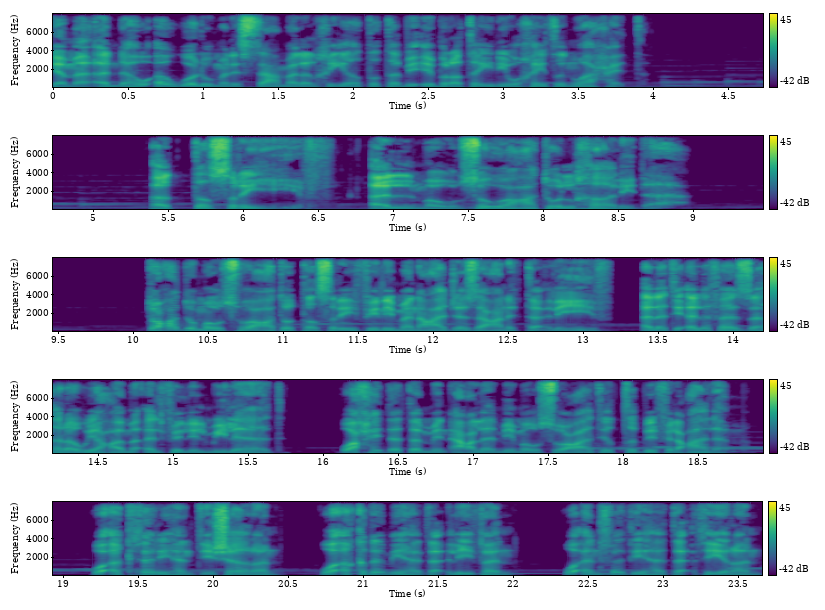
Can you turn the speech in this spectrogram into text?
كما أنه أول من استعمل الخياطة بإبرتين وخيط واحد. التصريف الموسوعة الخالدة. تعد موسوعة التصريف لمن عجز عن التأليف التي ألفها الزهراوي عام ألف للميلاد واحدة من أعلام موسوعات الطب في العالم وأكثرها انتشارا وأقدمها تاليفا وأنفذها تاثيرا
